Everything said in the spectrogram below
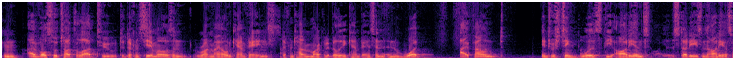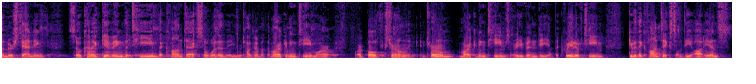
Mm. I've also talked a lot to to different CMOs and run my own campaigns, different type of marketability campaigns, and and what I found interesting was the audience studies and audience understanding. So kind of giving the team the context. So whether you were talking about the marketing team or or both external and internal marketing teams or even the the creative team, giving the context of the audience,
